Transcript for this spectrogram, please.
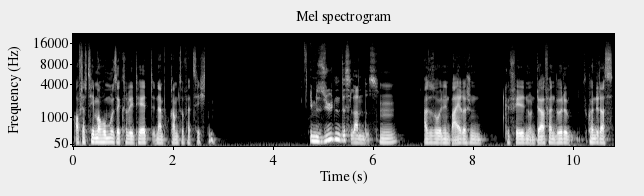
auf das Thema Homosexualität in deinem Programm zu verzichten. Im Süden des Landes. Mhm. Also so in den bayerischen Gefilden und Dörfern würde, könnte das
